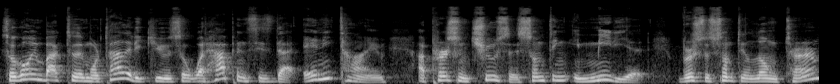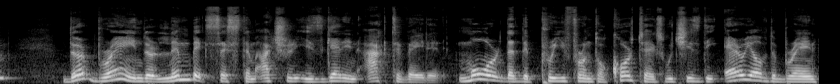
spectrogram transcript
so going back to the mortality cue, so what happens is that anytime a person chooses something immediate versus something long term, their brain, their limbic system actually is getting activated more than the prefrontal cortex, which is the area of the brain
